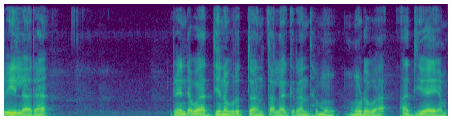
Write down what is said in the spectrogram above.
ప్రియులారా రెండవ దినవృత్తాంతాల గ్రంథము మూడవ అధ్యాయం.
